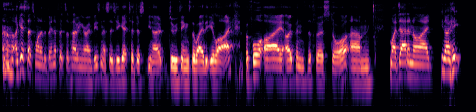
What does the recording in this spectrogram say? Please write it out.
I guess that's one of the benefits of having your own business is you get to just you know do things the way that you like. Before I opened the first store, um, my dad and I, you know, he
